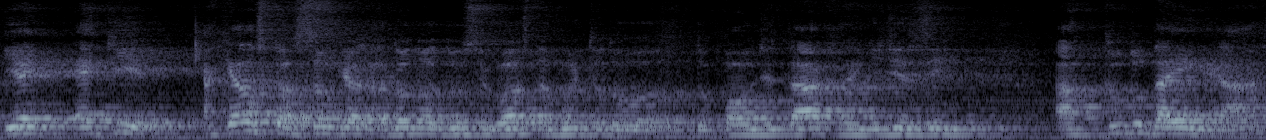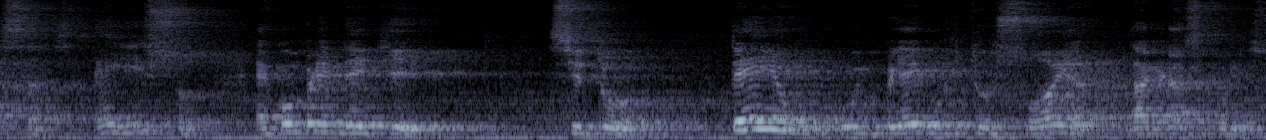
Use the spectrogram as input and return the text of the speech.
E é, é que aquela situação que a dona Dulce gosta muito do, do Paulo de Tarso, né, que diz assim, a tudo dai graças, é isso. É compreender que se tu um, o emprego que tu sonha, dá graça por isso.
